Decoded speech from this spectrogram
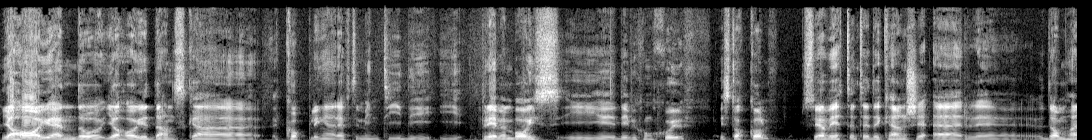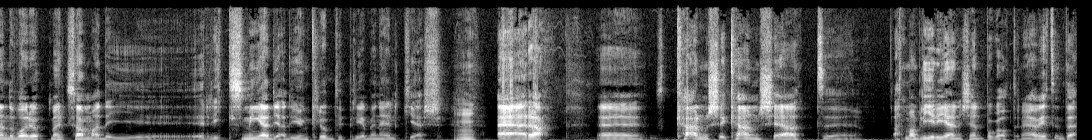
Jag har ju ändå, jag har ju danska kopplingar efter min tid i, i Preben Boys i division 7 i Stockholm. Så jag vet inte, det kanske är... eh, De har ändå varit uppmärksammade i eh, riksmedia. Det är ju en klubb till Preben Elkjärs ära. Eh, kanske, kanske att, eh, att man blir igenkänd på gatorna. Jag vet inte.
